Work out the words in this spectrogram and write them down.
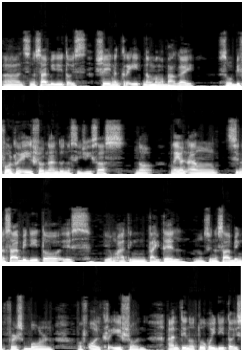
uh, sinasabi dito is siya yung nag-create ng mga bagay. So, before creation, nandun na si Jesus. No. Ngayon, ang sinasabi dito is yung ating title. Nung sinasabing firstborn of all creation, ang tinutukoy dito is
